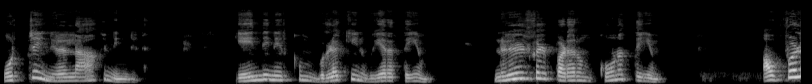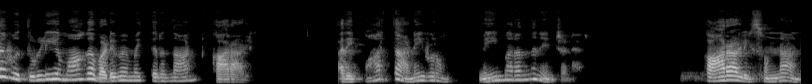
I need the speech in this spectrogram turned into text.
ஒற்றை நிழலாக நின்றன. ஏந்தி நிற்கும் விளக்கின் உயரத்தையும் நிழல்கள் படரும் கோணத்தையும் அவ்வளவு துல்லியமாக வடிவமைத்திருந்தான் காராளி. அதை பார்த்த அனைவரும் மெய்மறந்து நின்றனர். காராளி சொன்னான்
